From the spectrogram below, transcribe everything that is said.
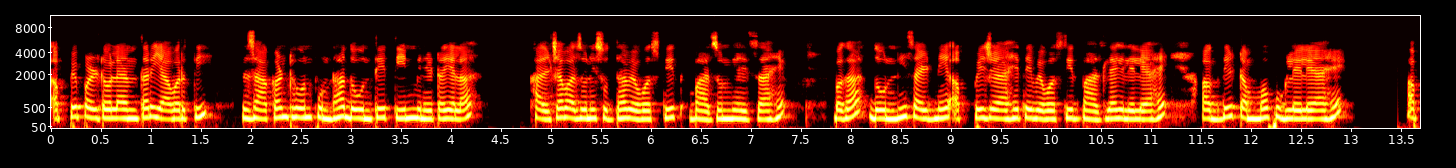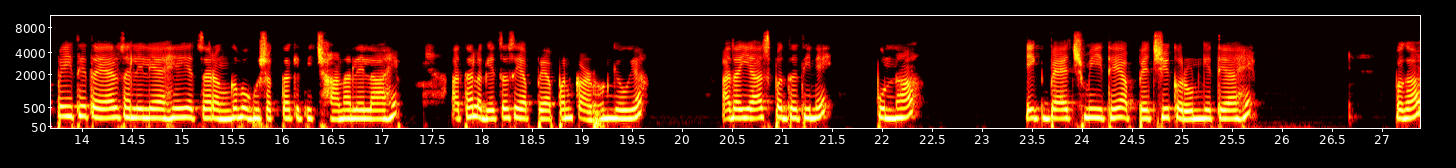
अप्पे पलटवल्यानंतर यावरती झाकण ठेवून पुन्हा दोन ते तीन मिनिटं याला खालच्या बाजूने सुद्धा व्यवस्थित भाजून घ्यायचं आहे. बघा दोन्ही साईडने अप्पे जे आहे ते व्यवस्थित भाजले गेलेले आहे. अगदी टम्म फुगलेले आहे. अप्पे इथे तयार झालेले आहे. याचा रंग बघू शकता किती छान आलेला आहे. आता लगेचच हे अप्पे आपण काढून घेऊया. आता याच पद्धतीने पुन्हा एक बॅच मी इथे अप्प्याची करून घेते आहे. बघा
